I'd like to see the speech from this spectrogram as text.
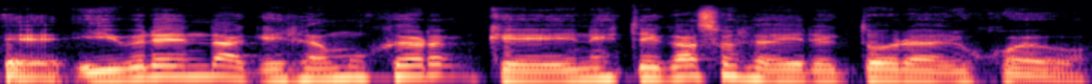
eh, y Brenda, que es la mujer, que en este caso es la directora del juego.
